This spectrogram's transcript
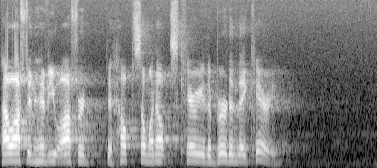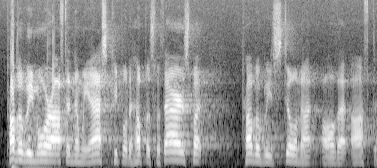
How often have you offered to help someone else carry the burden they carry. Probably more often than we ask people to help us with ours, but probably still not all that often.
